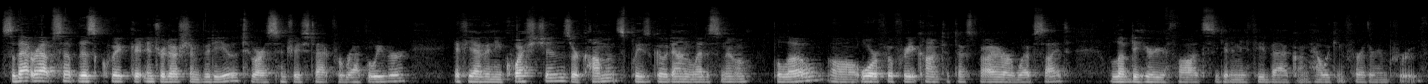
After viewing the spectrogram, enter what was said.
So that wraps up this quick introduction video to our Sentry Stack for RapidWeaver. If you have any questions or comments, please go down and let us know below, uh, or feel free to contact us via our website. We'd love to hear your thoughts, get any feedback on how we can further improve.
